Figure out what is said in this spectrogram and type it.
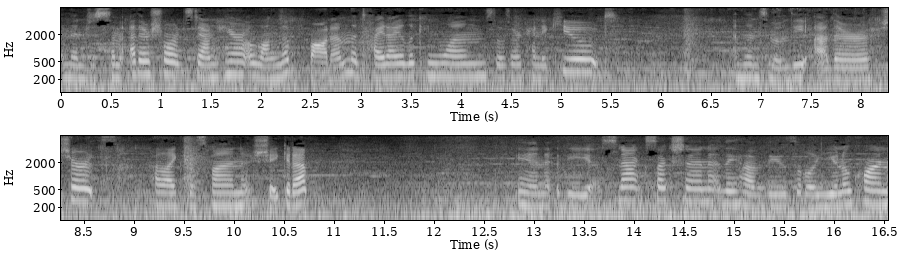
And then just some other shorts down here along the bottom, the tie-dye looking ones. Those are kind of cute. And then some of the other shirts. I like this one, Shake It Up in the snack section, they have these little unicorn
